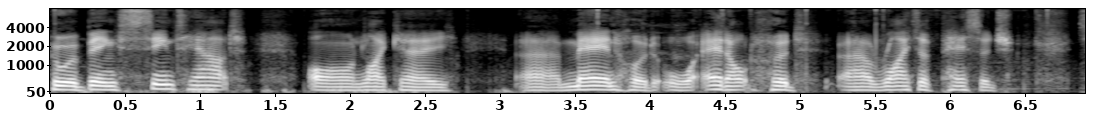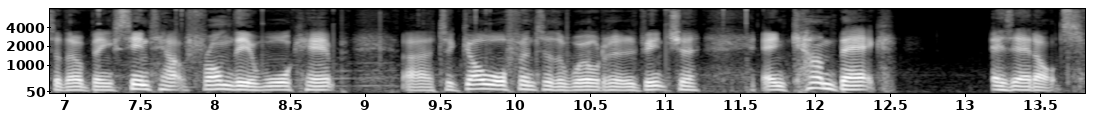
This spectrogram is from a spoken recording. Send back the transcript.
who were being sent out on like a uh, manhood or adulthood uh, rite of passage. So they were being sent out from their war camp uh, to go off into the world and adventure and come back as adults.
